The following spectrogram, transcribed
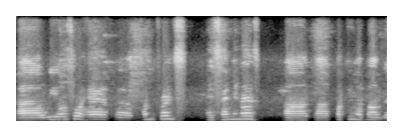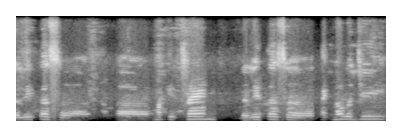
Uh, we also have uh, conference and seminars uh, uh, talking about the latest uh, uh, market trend, the latest uh, technology,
